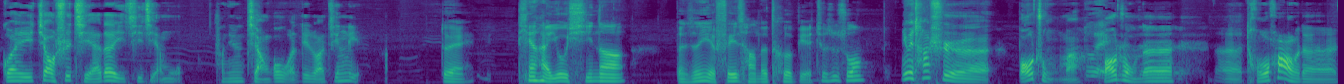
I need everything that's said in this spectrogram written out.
关于教师节的一期节目，曾经讲过我这段经历。对。天海佑希呢，本身也非常的特别，就是说，因为他是宝冢嘛，宝冢的呃头号的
